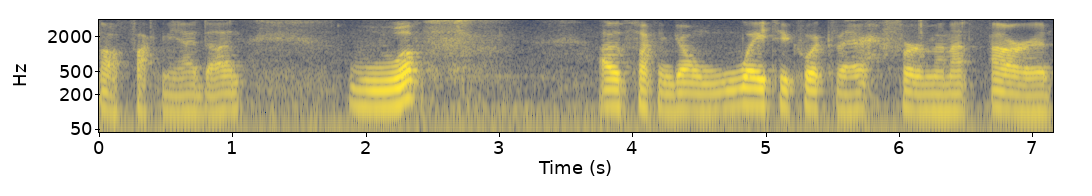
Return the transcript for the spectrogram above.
Oh, fuck me, I died. Whoops. I was fucking going way too quick there for a minute. Alright.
